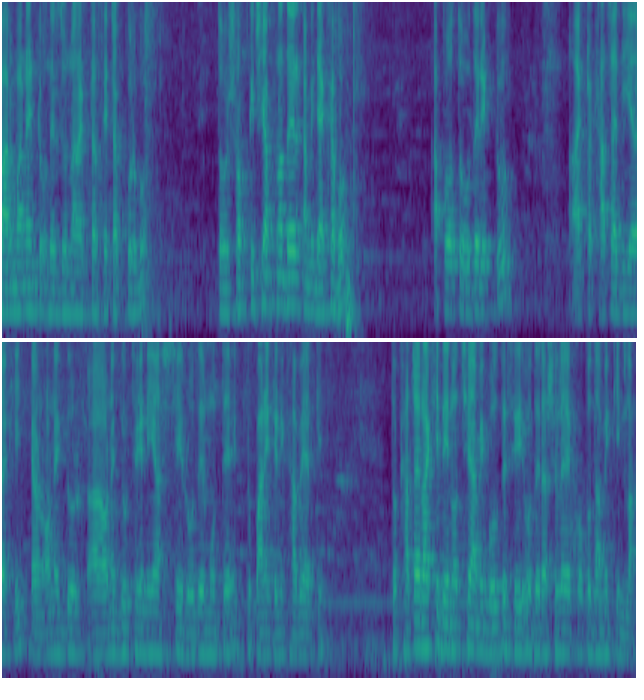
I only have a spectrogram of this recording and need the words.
পার্মানেন্ট ওদের জন্য আর একটা সেট আপ করব। তো সব কিছু আপনাদের আমি দেখাবো। আপাতত ওদের একটু একটা খাঁচায় দিয়ে রাখি, কারণ অনেক দূর অনেক দূর থেকে নিয়ে আসছি, রোদের মধ্যে একটু পানি টানি খাবে আর কি। তো খাঁচায় রাখি, দেন হচ্ছে আমি বলতেছি ওদের আসলে কত দামে কিনলাম।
